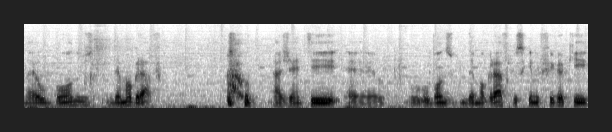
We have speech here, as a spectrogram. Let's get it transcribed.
né, o bônus demográfico. A gente, o, bônus demográfico significa que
